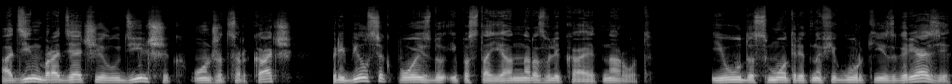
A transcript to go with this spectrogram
Один бродячий лудильщик, он же циркач, прибился к поезду и постоянно развлекает народ. Иуда смотрит на фигурки из грязи,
